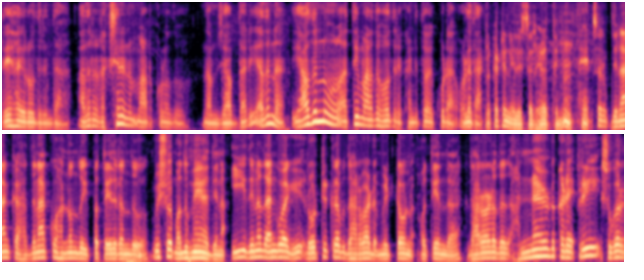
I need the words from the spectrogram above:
ದೇಹ ಇರೋದ್ರಿಂದ ಅದರ ರಕ್ಷಣೆ ಮಾಡ್ಕೊಳ್ಳೋದು ನಮ್ಮ ಜವಾಬ್ದಾರಿ ಅದನ್ನ ಯಾವುದನ್ನು ಅತಿ ಮಾಡದೆ ಹೋದ್ರೆ ಖಂಡಿತವಾಗಿ ಕೂಡ ಒಳ್ಳೆದಾಗ ಪ್ರಕಟಣೆ ಇದೆ ಸರ್ ಹೇಳ್ತೀನಿ. ಸರ್ ದಿನಾಂಕ ಹದಿನಾಲ್ಕು ಹನ್ನೊಂದು ಇಪ್ಪತ್ತೈದರಂದು ವಿಶ್ವ ಮಧುಮೇಹ ದಿನ. ಈ ದಿನದ ಅಂಗವಾಗಿ Rotary Club Dharwad Mid Town ವತಿಯಿಂದ ಧಾರವಾಡದ ಹನ್ನೆರಡು ಕಡೆ ಫ್ರೀ ಶುಗರ್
